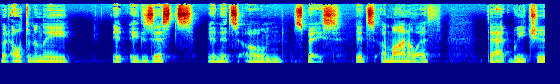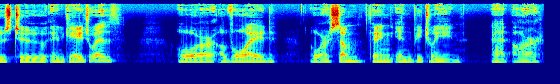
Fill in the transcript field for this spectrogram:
but ultimately it exists in its own space. It's a monolith that we choose to engage with or avoid or something in between at our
